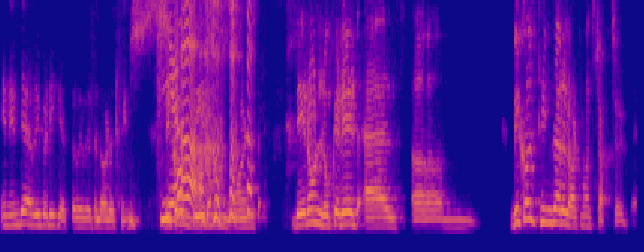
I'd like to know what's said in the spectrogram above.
in India, everybody gets away with a lot of things because Yeah. they don't want they don't look at it as um, because things are a lot more structured there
